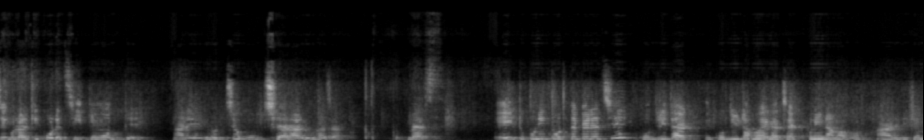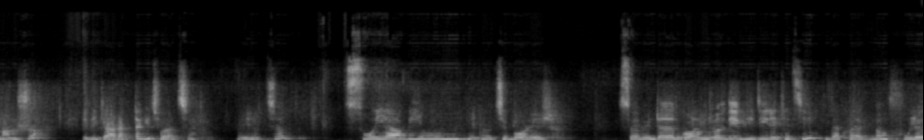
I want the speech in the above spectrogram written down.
যেগুলো আর কি করেছি ইতিমধ্যে। আর এই হচ্ছে উচ্ছে আর আলু ভাজা। ব্যাস, এইটুকুনি করতে পেরেছি। কুদরিটা কুদরিটা হয়ে গেছে, এক্ষুনি নামাবো। আর এদিকে মাংস, এদিকে আর কিছু আছে। এই হচ্ছে সয়াবিন, এটা হচ্ছে বরের সয়াবিনটা গরম জল দিয়ে ভিজিয়ে রেখেছি। দেখো একদম ফুলে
